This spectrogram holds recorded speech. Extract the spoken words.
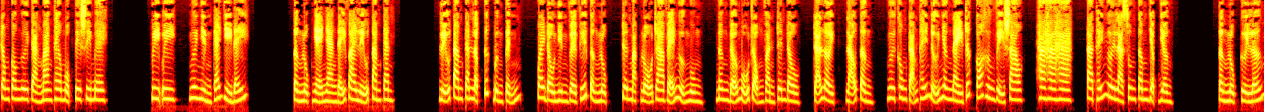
trong con ngươi càng mang theo một tia si mê. Uy uy, ngươi nhìn cái gì đấy? Tần lục nhẹ nhàng đẩy vai liễu tam canh. Liễu tam canh lập tức bừng tỉnh, quay đầu nhìn về phía tần lục, trên mặt lộ ra vẻ ngượng ngùng, nâng đỡ mũ rộng vành trên đầu, trả lời, lão tần, ngươi không cảm thấy nữ nhân này rất có hương vị sao, ha ha ha, ta thấy ngươi là xuân tâm dập dần. Tần lục cười lớn.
